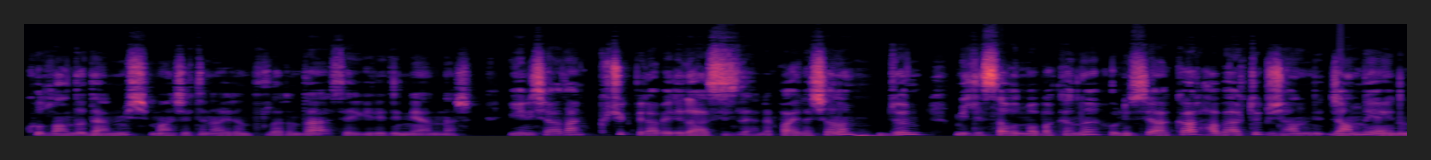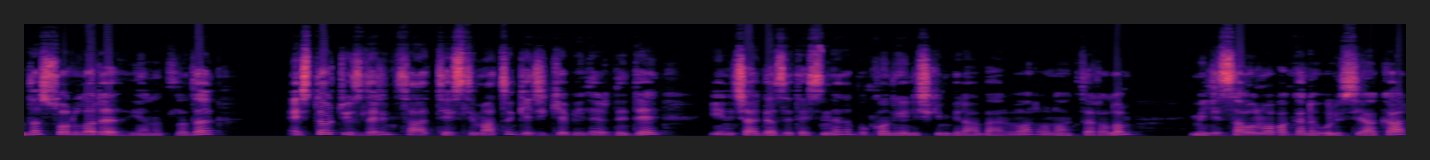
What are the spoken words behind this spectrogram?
kullandı denmiş manşetin ayrıntılarında sevgili dinleyenler. Yeni Çağ'dan küçük bir haberi daha sizlerle paylaşalım. Dün Milli Savunma Bakanı Hulusi Akar Habertürk canlı, canlı yayınında soruları yanıtladı. S-400'lerin saat teslimatı gecikebilir dedi. Yeni Çağ gazetesinde de bu konuya ilişkin bir haber var onu aktaralım. Milli Savunma Bakanı Hulusi Akar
